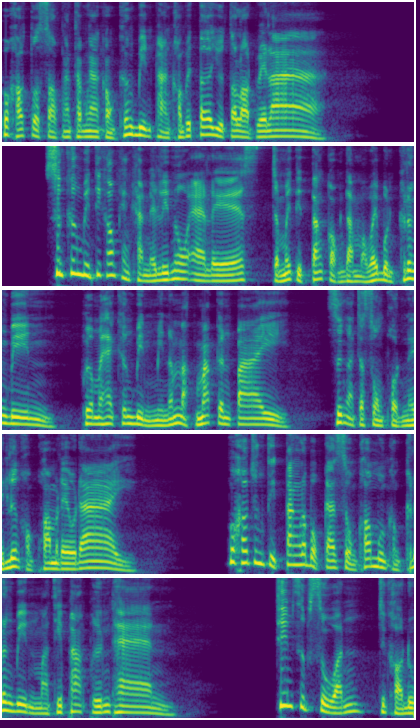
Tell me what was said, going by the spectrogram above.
พวกเขาตรวจสอบการทำงานของเครื่องบินผ่านคอมพิวเตอร์อยู่ตลอดเวลา ซึ่งเครื่องบินที่เข้าแข่งขันใน Lino Air Race จะไม่ติดตั้งกล่องดำเอาไว้บนเครื่องบิน เพื่อไม่ให้เครื่องบินมีน้ำหนักมากเกินไป ซึ่งอาจจะส่งผลในเรื่องของความเร็วได้ วกเขาจึงติดตั้งระบบการส่งข้อมูลของเครื่องบินมาที่ภาคพื้นแทน ทีมสืบสวนจึงขอดู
